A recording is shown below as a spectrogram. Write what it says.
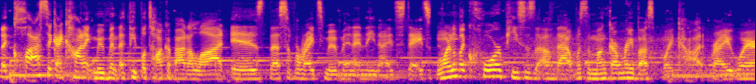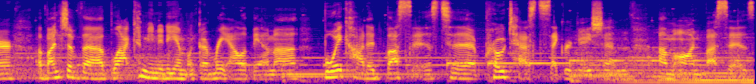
The classic iconic movement that people talk about a lot is the civil rights movement in the United States. One of the core pieces of that was the Montgomery bus boycott, right, where a bunch of the black community in Montgomery, Alabama boycotted buses to protest segregation um, on buses.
